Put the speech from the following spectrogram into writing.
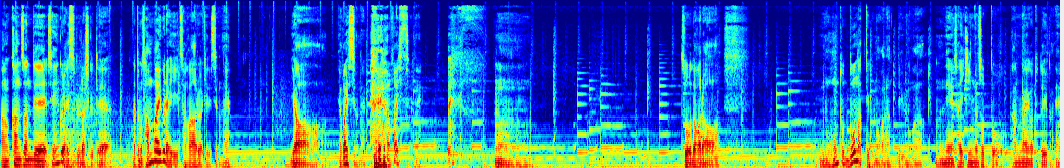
あの換算で1000円ぐらいするらしくてだってもう3倍ぐらい差があるわけですよね。いやーやばいっすよね。やばいっすよね。うん。そうだからもう本当どうなっていくのかなっていうのがね最近のちょっと考え事というかね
